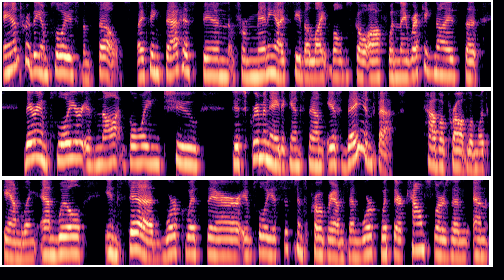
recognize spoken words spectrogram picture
and for the employees themselves. I think that has been for many, I see the light bulbs go off when they recognize that their employer is not going to discriminate against them if they, in fact, have a problem with gambling and will instead work with their employee assistance programs and work with their counselors and, and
